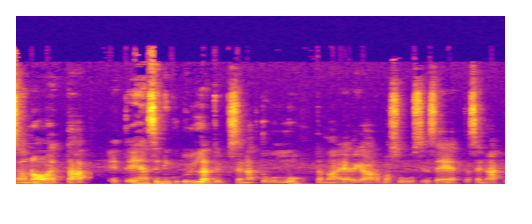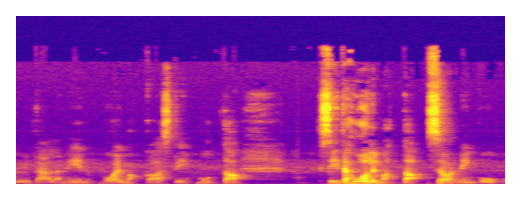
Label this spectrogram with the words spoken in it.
sanoa, että, että eihän se niinku yllätyksenä tullut, tämä eriarvoisuus ja se, että se näkyy täällä niin voimakkaasti, mutta siitä huolimatta se on niinku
